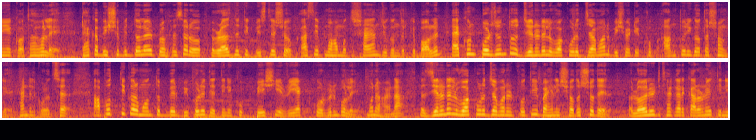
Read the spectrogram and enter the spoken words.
নিয়ে কথা হলে ঢাকা বিশ্ববিদ্যালয়ের প্রফেসর ও রাজনৈতিক বিশ্লেষক আসিফ মোহাম্মদ সায়ান যুগন্ধরকে বলেন, এখন পর্যন্ত জেনারেল ওয়াকুরুজ্জামান বিষয়টি খুব আন্তরিকতার সঙ্গে হ্যান্ডেল করেছে। আপত্তিকর মন্তব্যের বিপরীতে তিনি খুব বেশি রিয়্যাক্ট করবেন বলে মনে হয় না। জেনারেল ওয়াকুরুজ্জামানের প্রতি বাহিনীর সদস্যদের লয়ালিটি থাকার কারণে তিনি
